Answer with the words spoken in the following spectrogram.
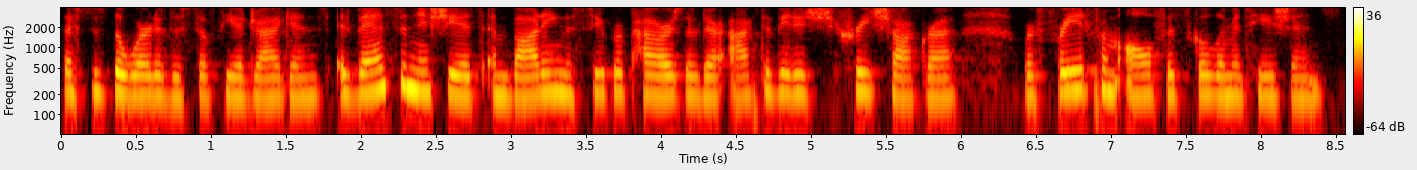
This is the word of the Sophia Dragons. Advanced initiates embodying the superpowers of their activated Crete chakra were freed from all physical limitations,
